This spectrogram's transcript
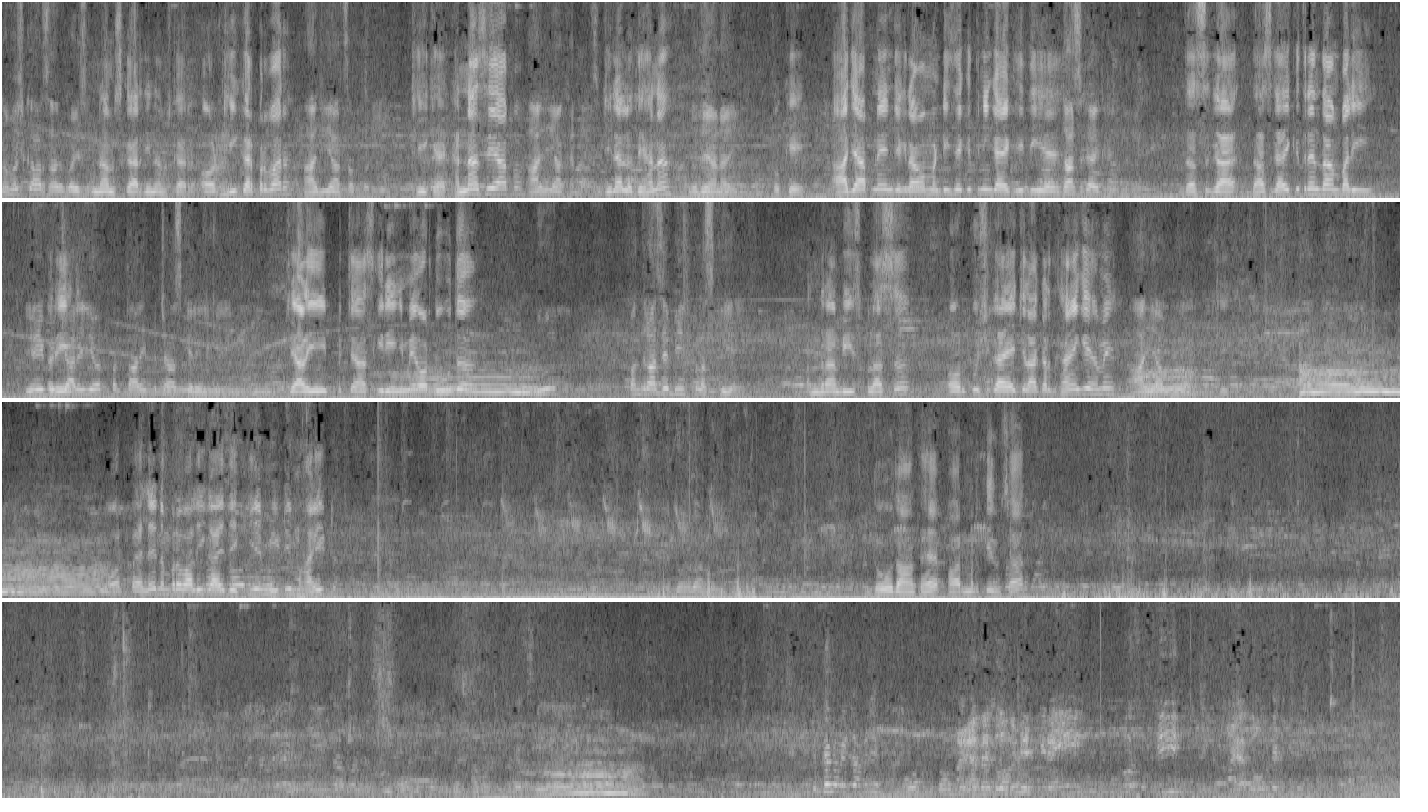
नमस्कार सर भाई साहब। नमस्कार जी नमस्कार। और ठीक है परिवार? हाँ जी यहाँ सब बढ़िया। ठीक है। खन्ना से आप? हाँ जी यहाँ खन्ना से। जिला लुधियाना? लुधियाना जी। ओके। आज आपने जगरावा मंडी से कितनी गाय खरीदी है? दस गाय खरीदी दस गाय दस गाय कितने दाम वाली? ये चालीस और पैंतालीस पचास के रेंज की। चालीस पचास की रेंज में और दूध? दूध पंद्रह से बीस प्लस की है। पंद्रह बीस प्लस और कुछ गाय चलाकर दिखाएँगे हमें? हाँ जी आप ठीक है। और पहले नंबर वाली गाय देखिए मीडियम हाइट दो है। दो दांत है फार्मर के अनुसार।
